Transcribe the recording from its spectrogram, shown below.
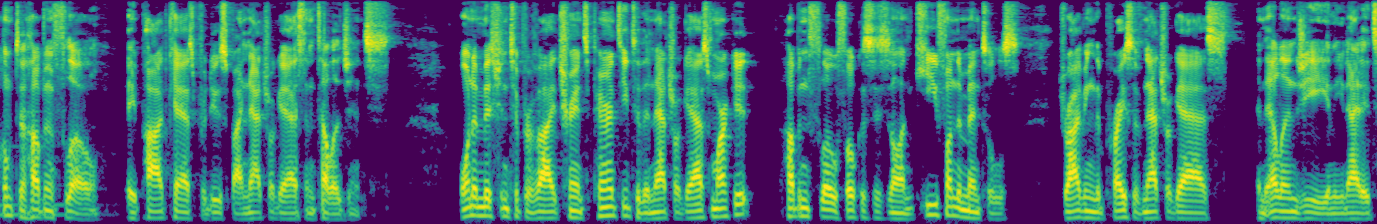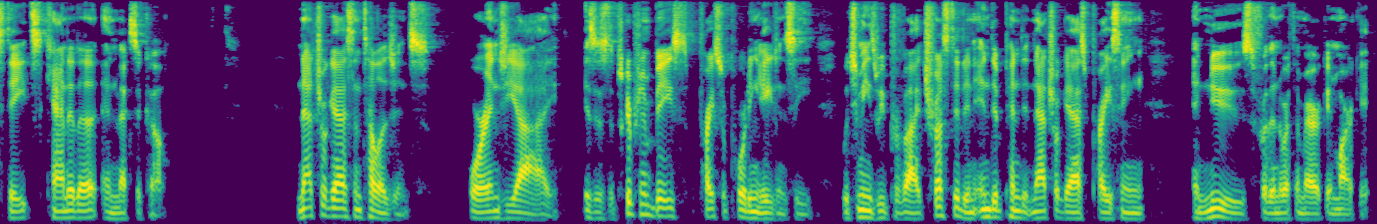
Welcome to Hub and Flow, a podcast produced by Natural Gas Intelligence. On a mission to provide transparency to the natural gas market, Hub and Flow focuses on key fundamentals driving the price of natural gas and LNG in the United States, Canada, and Mexico. Natural Gas Intelligence, or NGI, is a subscription based price reporting agency, which means we provide trusted and independent natural gas pricing and news for the North American market.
